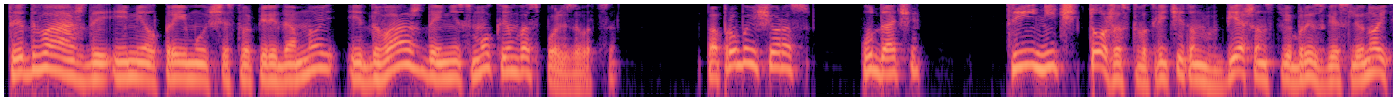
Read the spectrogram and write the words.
Ты дважды имел преимущество передо мной и дважды не смог им воспользоваться. Попробуй еще раз. Удачи. Ты ничтожество, кричит он в бешенстве, брызгая слюной.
